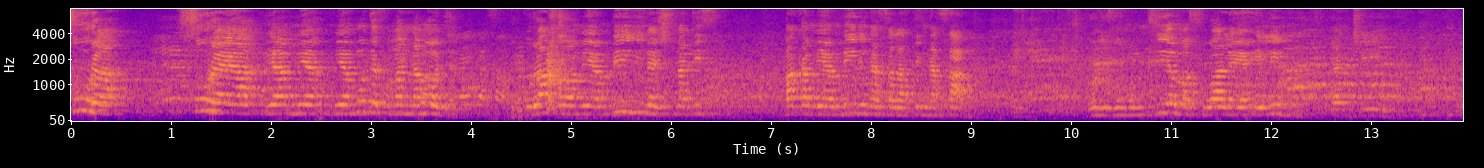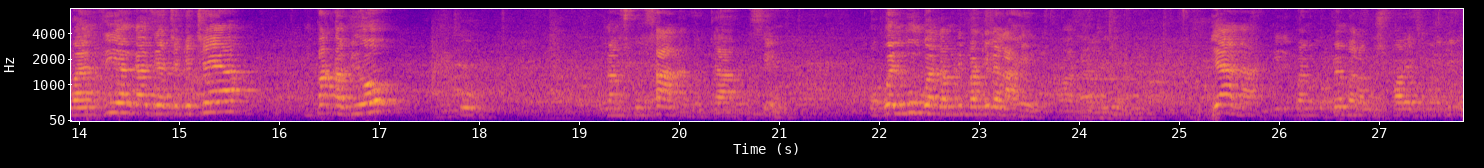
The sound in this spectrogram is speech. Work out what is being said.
sura sura ya, ya mia- 181 ukurasa wa 229 mpaka 237 tulizungumzia masuala ya elimu ya nchi hii kuanzia ngazi ya chekechea mpaka vyuo vikuu. Tunamshukuru sana Dkt. Hussein, kwa kweli Mungu atamlipa kila la heri. Jana nilikuwa niko Pemba na Mheshimiwa Rais mwenyekiti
